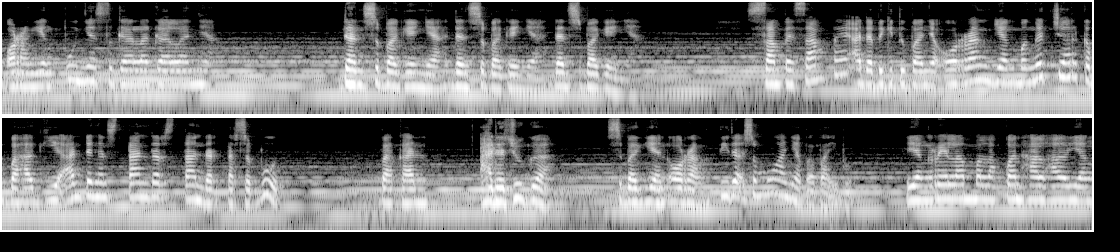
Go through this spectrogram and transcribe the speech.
orang yang punya segala-galanya, dan sebagainya, dan sebagainya, dan sebagainya. Sampai-sampai ada begitu banyak orang yang mengejar kebahagiaan dengan standar-standar tersebut. Bahkan ada juga sebagian orang, tidak semuanya Bapak Ibu, yang rela melakukan hal-hal yang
